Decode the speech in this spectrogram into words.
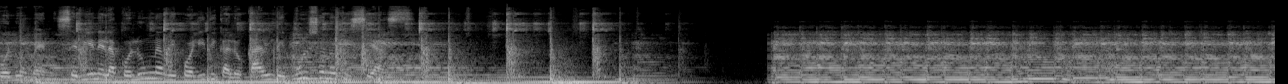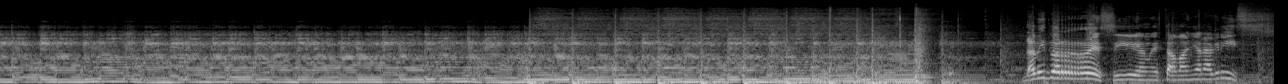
volumen. Se viene la columna de política local de Pulso Noticias. David Berresi en esta mañana gris,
